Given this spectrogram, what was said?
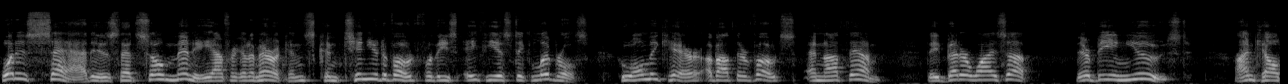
What is sad is that so many African Americans continue to vote for these atheistic liberals who only care about their votes and not them. They'd better wise up. They're being used. I'm Cal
